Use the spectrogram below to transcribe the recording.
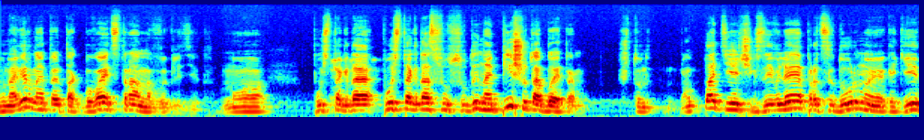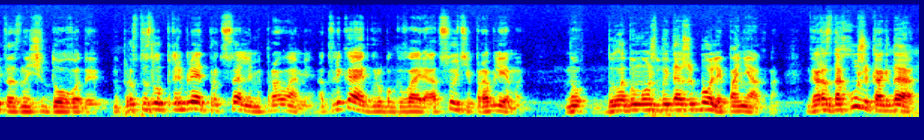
ну, наверное, это так, бывает странно выглядит. Но пусть тогда, пусть тогда суды напишут об этом, что ну, плательщик, заявляя процедурные какие-то, значит, доводы, ну, просто злоупотребляет процессуальными правами, отвлекает, грубо говоря, от сути проблемы. Ну, было бы, может быть, даже более понятно. Гораздо хуже, когда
